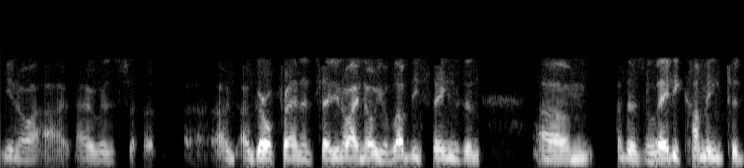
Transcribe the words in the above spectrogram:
you know, I, I was a, a girlfriend and said, you know, I know you love these things, and um, there's a lady coming to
